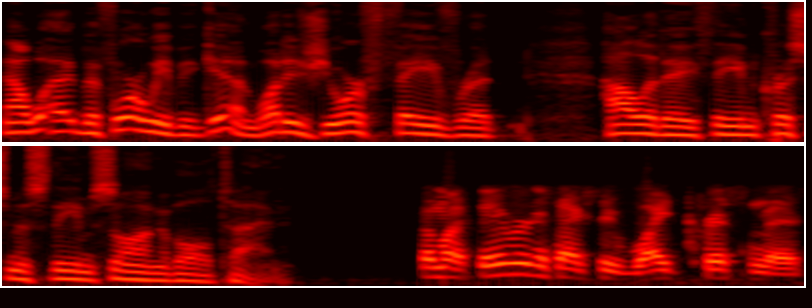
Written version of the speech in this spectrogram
Now, before we begin, what is your favorite holiday themed Christmas themed song of all time? So my favorite is actually White Christmas,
